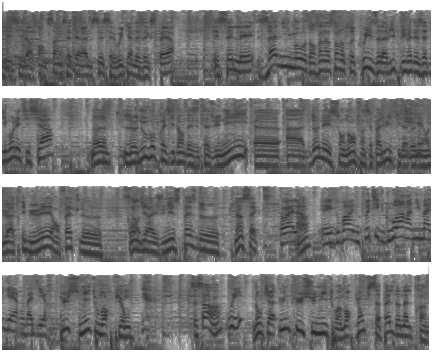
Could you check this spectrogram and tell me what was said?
Il est 6h35, c'est RMC, c'est le week-end des experts. Et c'est les animaux. Dans un instant, notre quiz de la vie privée des animaux, Laetitia. Le, le nouveau président des États-Unis euh, a donné son nom. Enfin, c'est pas lui qui l'a donné. On lui a attribué en fait le comment dirais-je une espèce de d'insecte. Voilà. Hein Il a eu droit à une petite gloire animalière, on va dire. Puce, mythe ou morpion. C'est ça, hein Oui, Donc il y a une puce, une mythe ou un morpion qui s'appelle Donald Trump.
